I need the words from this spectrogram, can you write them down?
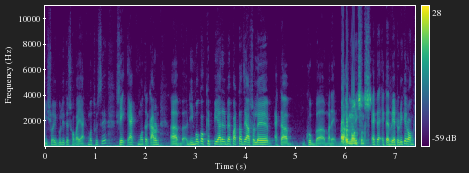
বিষয়গুলিতে সবাই একমত হয়েছে সেই একমতের কারণ নিম্নকক্ষে পিয়ারের ব্যাপারটা যে আসলে একটা খুব মানে একটা একটা রেটরিকের অংশ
